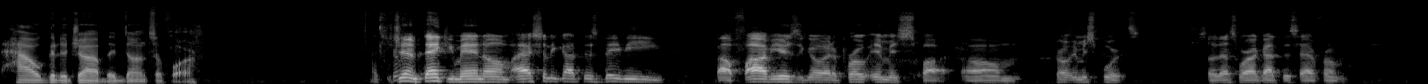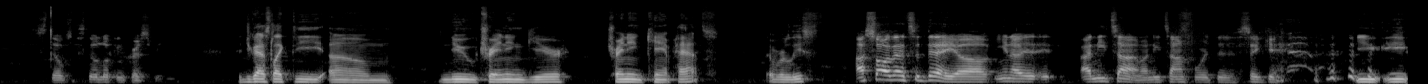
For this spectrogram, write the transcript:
how good a job they've done so far. That's true. Jim, thank you, man. Um, I actually got this baby about five years ago at a Pro Image spot, um, Pro Image Sports. So that's where I got this hat from. Still, still looking crispy. Did you guys like the um new training gear, training camp hats that were released? I saw that today. Uh, you know, it, it- I need time. I need time for it to sink in. You, you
